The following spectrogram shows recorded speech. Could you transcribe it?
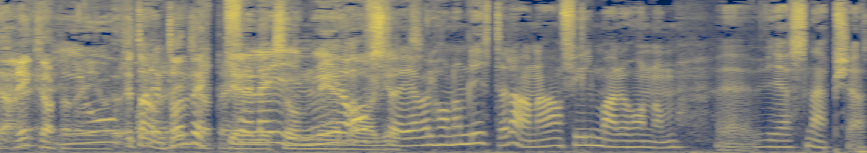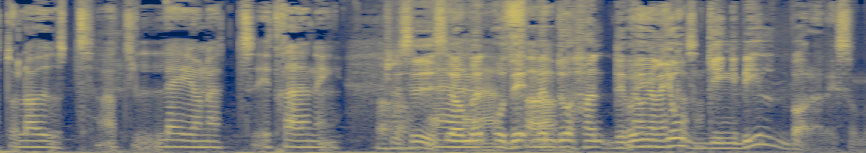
Ja, det är klart han har gjort. ett antal veckor liksom med Fellaini laget. avslöjade väl honom lite där när han filmade honom eh, via snapchat och la ut att lejonet i träning. Precis, ja men, och det, men då, han, det var ju sedan. joggingbild bara liksom.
